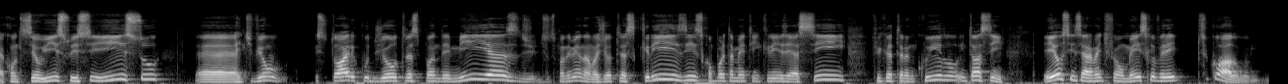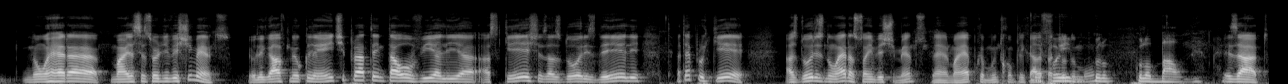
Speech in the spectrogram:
aconteceu isso, isso e isso. É, a gente viu um histórico de outras pandemias, de, de pandemia não, mas de outras crises, comportamento em crise é assim, fica tranquilo. Então, assim, eu, sinceramente, foi um mês que eu virei psicólogo. Não era mais assessor de investimentos. Eu ligava para meu cliente para tentar ouvir ali a, as queixas, as dores dele. Até porque as dores não eram só investimentos, né? Era uma época muito complicada para todo mundo. global, né? Exato.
